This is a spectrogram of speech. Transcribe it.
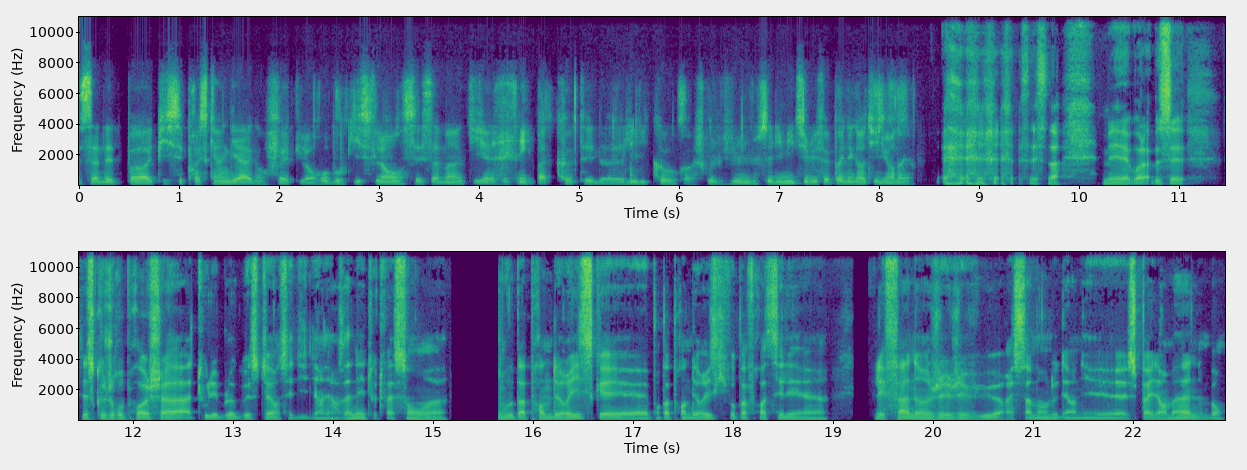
ça n'aide pas, et puis c'est presque un gag, en fait, le robot qui se lance et sa main qui ripe à côté de l'hélico. c'est limite s'il lui fait pas une égratignure, d'ailleurs. c'est ça. Mais voilà, mais c'est ce que je reproche à, à tous les blockbusters ces dix dernières années. De toute façon, euh, on veut pas prendre de risques et pour pas prendre de risques, il faut pas froisser les les fans. hein. J'ai vu euh, récemment le dernier euh, Spider-Man. Bon,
